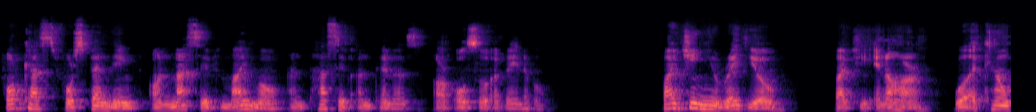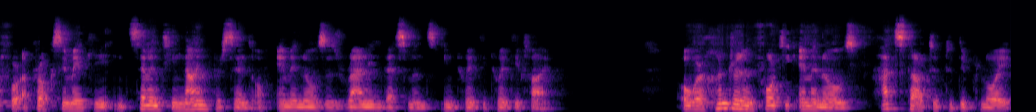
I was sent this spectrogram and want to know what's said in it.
Forecasts for spending on massive MIMO and passive antennas are also available. 5G New Radio, 5G NR, will account for approximately 79% of MNO's RAN investments in 2025. Over 140 MNOs had started to deploy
